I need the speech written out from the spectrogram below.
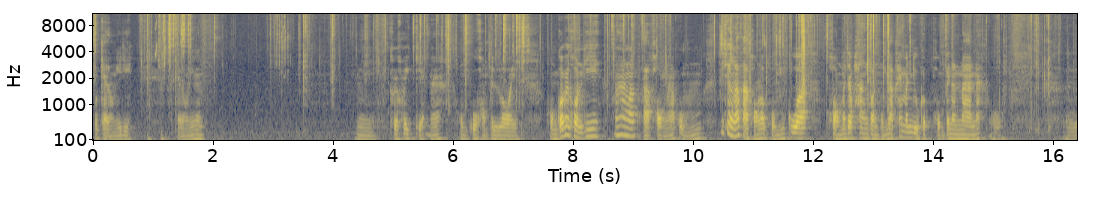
ก็แกะตรงนี้ดี แกะตรงนี้กัน นี่ ค่อยๆแกะนะ ผมกลัวของเป็นรอย ผมก็เป็นคนที่ค่อนข้างรักษาของนะ ผมไม่เชิงรักษาของหรอกผมกลัวของมันจะพังก่อน ผมอยากให้มันอยู่กับผมไปนานๆนะ โอ้เออ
